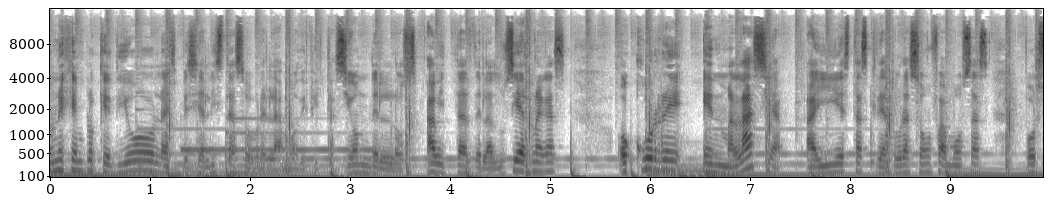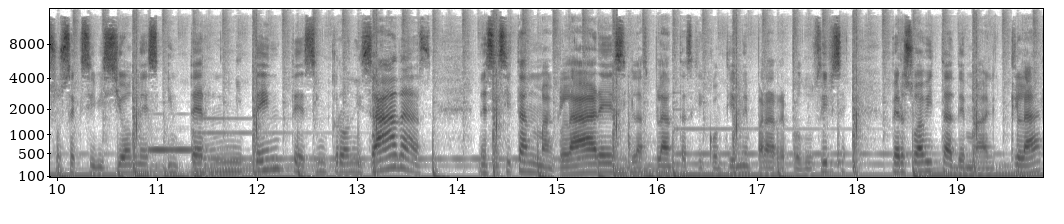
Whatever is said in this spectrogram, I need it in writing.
Un ejemplo que dio la especialista sobre la modificación de los hábitats de las luciérnagas ocurre en Malasia. Ahí estas criaturas son famosas por sus exhibiciones intermitentes, sincronizadas. Necesitan maglares y las plantas que contienen para reproducirse, pero su hábitat de maglar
